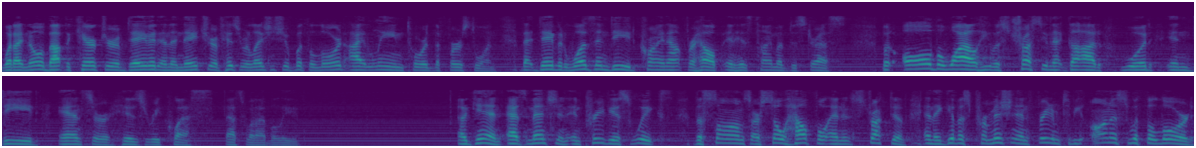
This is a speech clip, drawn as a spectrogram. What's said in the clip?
What I know about the character of David and the nature of his relationship with the Lord, I lean toward the first one. That David was indeed crying out for help in his time of distress. But all the while, he was trusting that God would indeed answer his requests. That's what I believe. Again, as mentioned in previous weeks, the Psalms are so helpful and instructive, and they give us permission and freedom to be honest with the Lord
